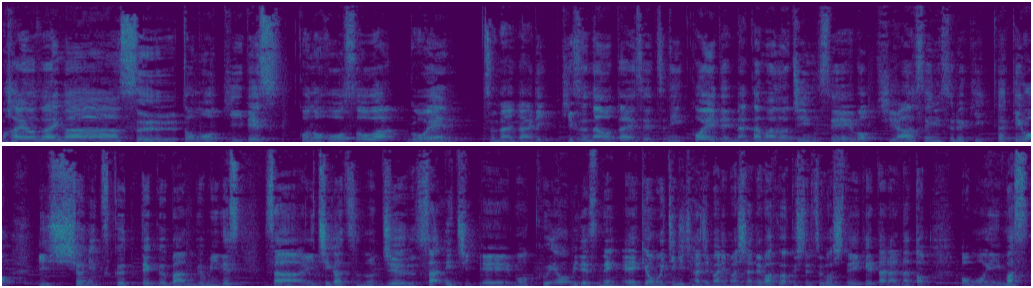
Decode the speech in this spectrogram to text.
おはようございます。ともきです。この放送はご縁、つながり、絆を大切に声で仲間の人生を幸せにするきっかけを一緒に作っていく番組です。さあ、1月の13日、えー木曜日ですね、えー今日も一日始まりましたので、ワクワクして過ごしていけたらなと思います。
